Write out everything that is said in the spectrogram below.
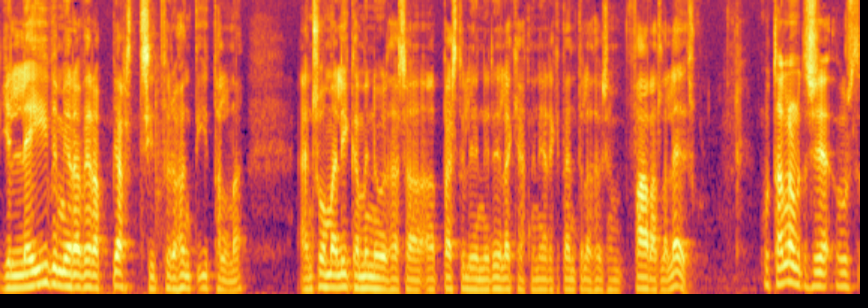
ég leifi mér að vera bjart sýtt fyrir hönd ítalana en svo maður líka minnur þess að bestu liðin í riðlakjapnin er ekkit endilega þau sem fara alla leið sko. Þú talar um þetta sé, þú veist,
